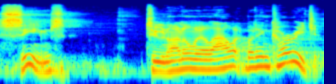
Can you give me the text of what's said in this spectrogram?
seems to not only allow it, but encourage it.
